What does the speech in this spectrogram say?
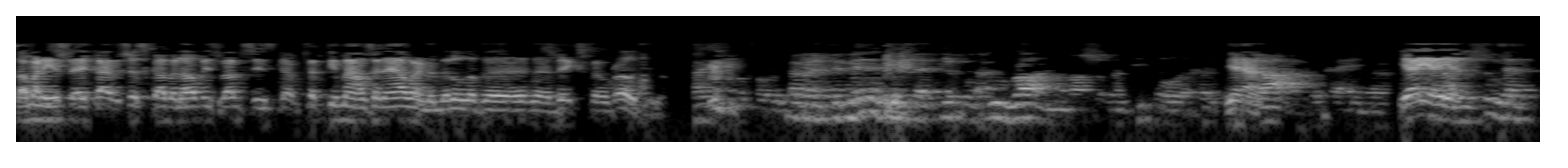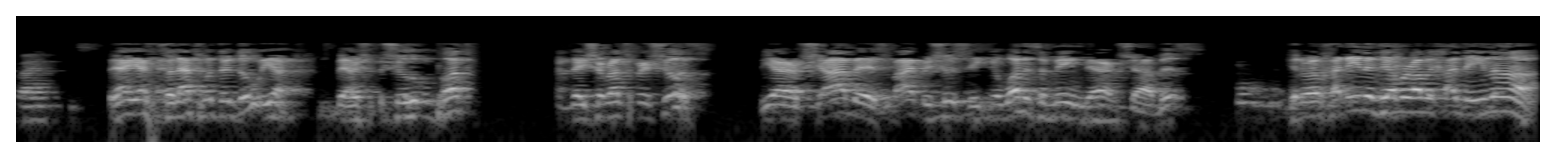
somebody is, uh, just coming home, he's, he's 50 miles an hour in the middle of the, the Vicksville Road. You know. The minute is that people do run, also when people Yeah. jog, okay, Yeah, yeah, yeah. I assume that, right? it's- Yeah, yeah, so that's what they're doing, yeah. They're shuhum put, they sharatz for shus. The Erev Shabbos, my b'shus, what does it mean, the Erev Shabbos? You Rav Chanina, the other Rav Chanina.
